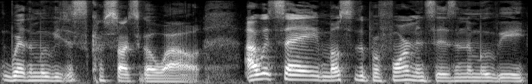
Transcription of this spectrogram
where the movie just starts to go wild. I would say most of the performances in the movie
